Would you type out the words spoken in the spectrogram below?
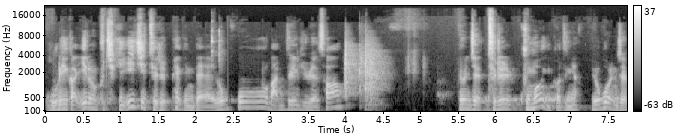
우리가 이름 붙이기 이지 드릴팩인데 요거 만들기 위해서 요 이제 드릴 구멍이 있거든요. 요걸 이제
